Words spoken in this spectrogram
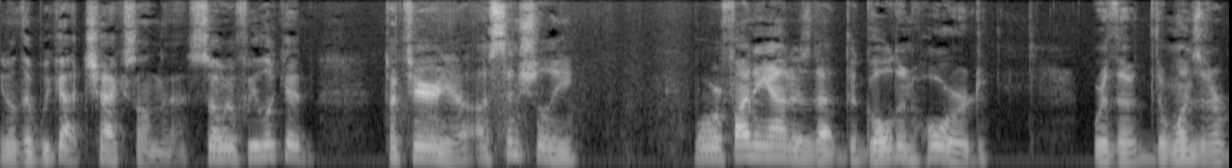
you know, that we got checks on this. So if we look at Tartaria, essentially, what we're finding out is that the Golden Horde were the, the ones that are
